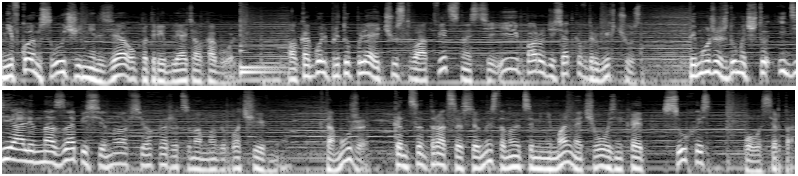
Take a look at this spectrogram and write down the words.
Ни в коем случае нельзя употреблять алкоголь. Алкоголь притупляет чувство ответственности и пару десятков других чувств. Ты можешь думать, что идеален на записи, но все окажется намного плачевнее. К тому же, концентрация слюны становится минимальной, от чего возникает сухость полости рта.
